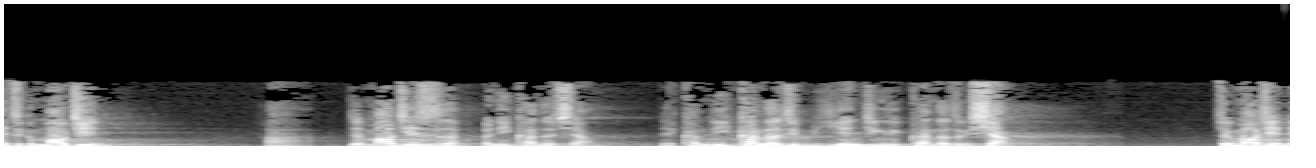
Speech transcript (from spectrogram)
哎，这个毛巾，啊，这毛巾是，你看着像，你看，你看到这眼睛看到这个像，这个毛巾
